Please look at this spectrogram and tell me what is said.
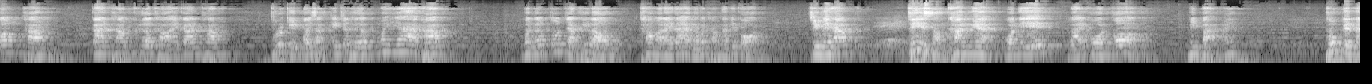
ต้องทำการทำเครือข่ายการทำธุรกิจบริษัทเอเจนต์เฮิร์บไม่ยากครับ มันเริ่มต้นจากที่เราทำอะไรได้เราก็ทำนั้นได้ก่อน จริงไหมครับ ที่สำคัญเนี่ยวันนี้หลายคนก็มีปากไหมพูดเป็นไหม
